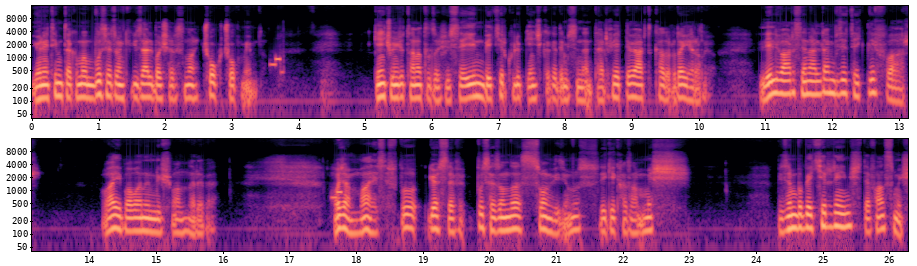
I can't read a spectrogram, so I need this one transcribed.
Yönetim takımın bu sezonki güzel başarısından çok çok memnun. Genç oyuncu tanıtıldı. Hüseyin Bekir Kulüp Gençlik Akademisi'nden terfi etti ve artık kadroda yer alıyor. Lille ve Arsenal'den bize teklif var. Vay babanın düşmanları be. Hocam maalesef bu Göztepe bu sezonda son videomuz. Ligi kazanmış. Bizim bu Bekir neymiş? Defansmış.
